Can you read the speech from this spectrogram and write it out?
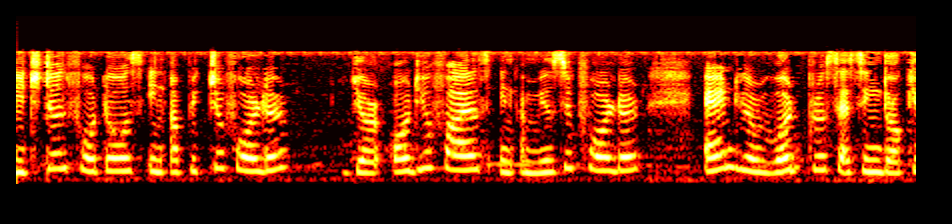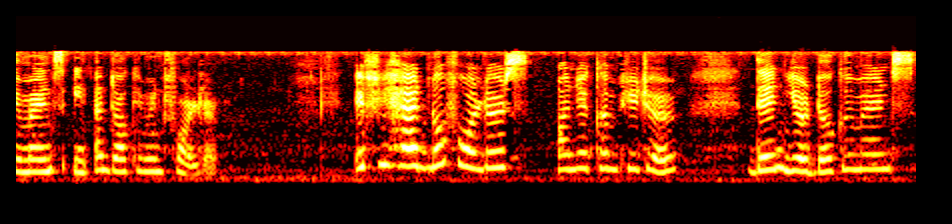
digital photos in a picture folder your audio files in a music folder and your word processing documents in a document folder if you had no folders on your computer, then your documents,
